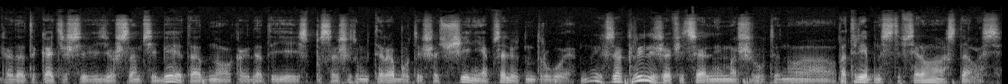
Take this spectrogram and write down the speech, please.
Когда ты катишься, ведешь сам себе, это одно. А когда ты едешь с пассажирами, ты работаешь, ощущение абсолютно другое. Ну, их закрыли же официальные маршруты, но потребность все равно осталась.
